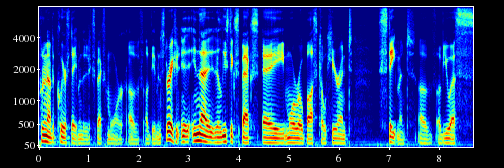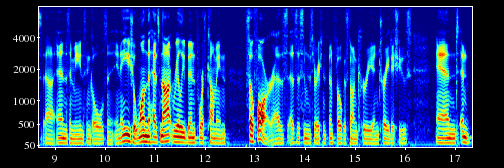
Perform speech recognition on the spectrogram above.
putting out a clear statement that it expects more of, of the administration, in, in, that it at least expects a more robust, coherent statement of, of U.S. Uh, ends and means and goals in, in Asia, one that has not really been forthcoming so far as, as this administration has been focused on Korea and trade issues and and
